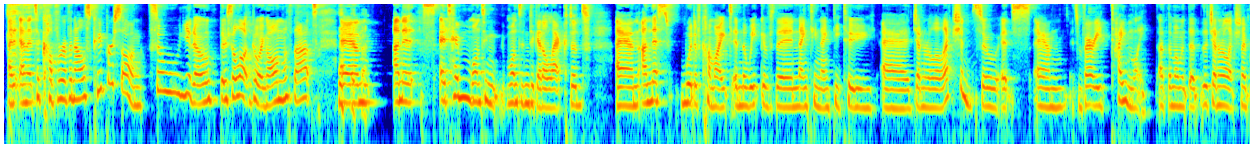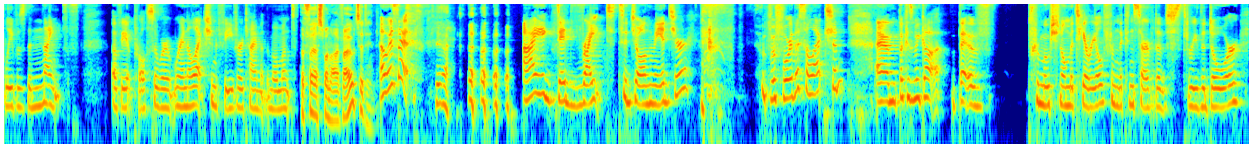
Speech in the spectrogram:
And, and, it's a cover of an Alice Cooper song. So, you know, there's a lot going on with that. Um, and it's it's him wanting wanting to get elected um, and this would have come out in the week of the 1992 uh, general election. So it's um, it's very timely at the moment. that the general election, I believe, was the 9th of April. So we're, we're in election fever time at the moment. The first one I voted in. Oh, is it? Yeah. I did write to John Major before this election um, because we got a bit of promotional material from the Conservatives through the door.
